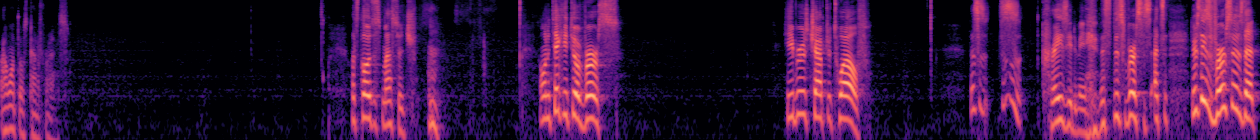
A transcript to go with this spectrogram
I want those kind of friends. Let's close this message. I want to take you to a verse. Hebrews chapter 12. This is, this is crazy to me. This, this verse is, there's these verses that,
